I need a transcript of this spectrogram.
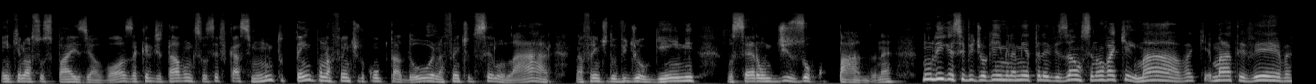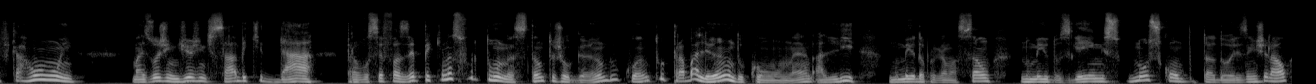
em que nossos pais e avós acreditavam que se você ficasse muito tempo na frente do computador, na frente do celular, na frente do videogame, você era um desocupado, né? Não liga esse videogame na minha televisão, senão vai queimar, vai queimar a TV, vai ficar ruim. Mas hoje em dia a gente sabe que dá para você fazer pequenas fortunas, tanto jogando quanto trabalhando com, né, ali no meio da programação, no meio dos games, nos computadores em geral,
